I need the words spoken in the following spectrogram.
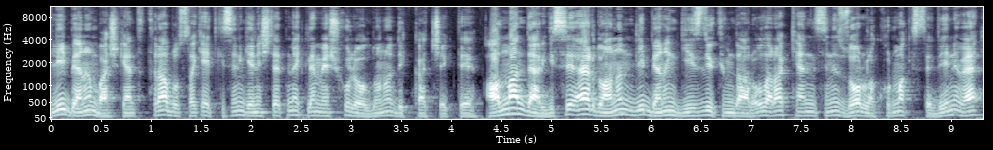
Libya'nın başkenti Trablus'taki etkisini genişletmekle meşgul olduğunu dikkat çekti. Alman dergisi Erdoğan'ın Libya'nın gizli hükümdarı olarak kendisini zorla kurmak istediğini ve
